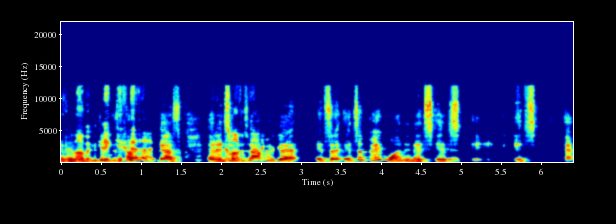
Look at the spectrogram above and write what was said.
I love it. Thank you. yes, and it's a topic that it's a it's a big one, and it's it's yeah. it's eh,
